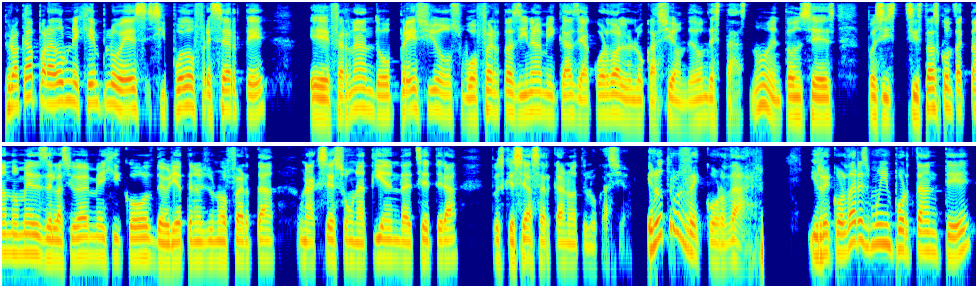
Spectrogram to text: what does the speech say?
Pero acá, para dar un ejemplo, es si puedo ofrecerte, eh, Fernando, precios u ofertas dinámicas de acuerdo a la locación, de dónde estás, ¿no? Entonces, pues si, si estás contactándome desde la Ciudad de México, debería tener una oferta, un acceso a una tienda, etcétera, pues que sea cercano a tu locación. El otro es recordar. Y recordar es muy importante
